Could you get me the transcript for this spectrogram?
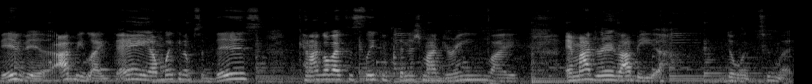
vivid. I'd be like, dang, I'm waking up to this. Can I go back to sleep and finish my dream? Like, in my dreams, I'd be doing too much.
